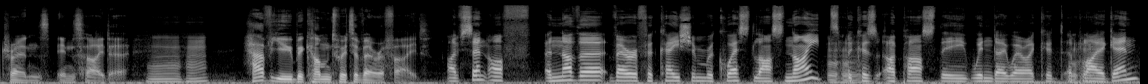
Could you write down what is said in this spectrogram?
trends insider. Mm hmm Have you become Twitter verified? I've sent off another verification request last night Mm-hmm. because I passed the window where I could apply again.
